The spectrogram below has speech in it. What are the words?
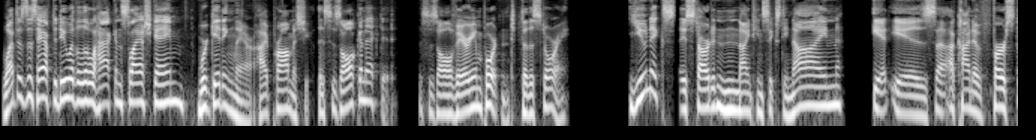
What does this have to do with a little hack and slash game? We're getting there. I promise you. This is all connected. This is all very important to the story. Unix is started in 1969. It is a kind of first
